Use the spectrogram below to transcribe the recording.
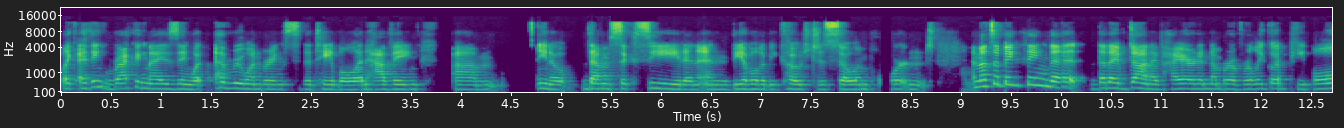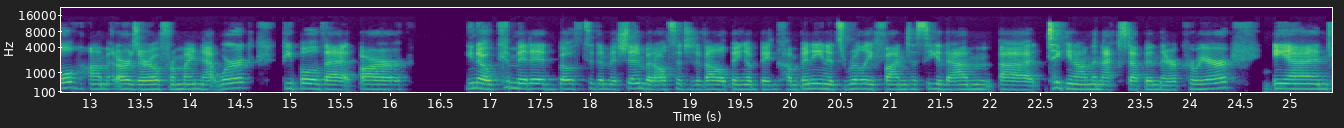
Like I think recognizing what everyone brings to the table and having um, you know them succeed and and be able to be coached is so important mm. and that's a big thing that that i've done i've hired a number of really good people um, at r zero from my network people that are you know, committed both to the mission, but also to developing a big company. And it's really fun to see them uh, taking on the next step in their career. Mm-hmm. And,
